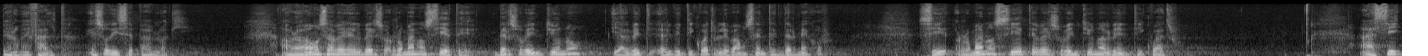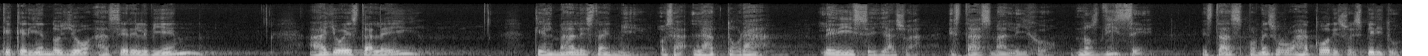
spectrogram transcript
pero me falta. Eso dice Pablo aquí. Ahora vamos a ver el verso, Romanos 7, verso 21 y al 24 le vamos a entender mejor. ¿Sí? Romanos 7, verso 21 al 24. Así que queriendo yo hacer el bien, hallo esta ley que el mal está en mí. O sea, la Torah le dice Yahshua, estás mal, hijo. Nos dice, estás por medio de de su espíritu,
